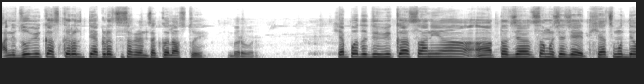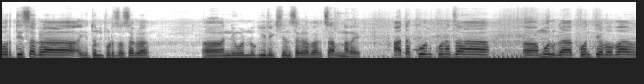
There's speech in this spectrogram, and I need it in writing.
आणि जो विकास करेल त्याकडेच सगळ्यांचा कल असतोय. बरोबर. ह्या पद्धती विकास आणि आता ज्या समस्या ज्या आहेत ह्याच मुद्द्यावरती सगळा इथून पुढचा सगळा अ, निवडणूक इलेक्शन सगळा भाग चालणार आहे. आता कोण कोणाचा अ, मुलगा कोणत्या बाबा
